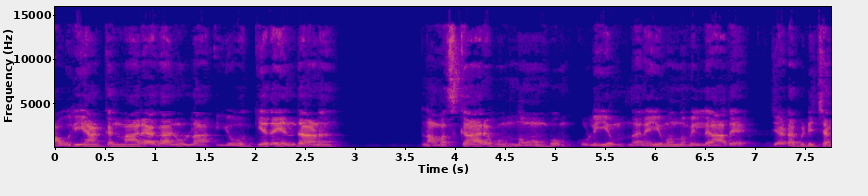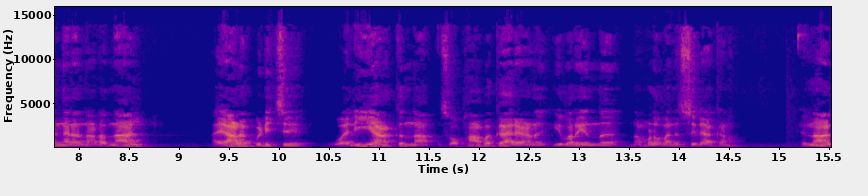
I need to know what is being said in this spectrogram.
ഔലിയാക്കന്മാരാകാനുള്ള യോഗ്യത എന്താണ്? നമസ്കാരവും നോമ്പും കുളിയും നനയുമൊന്നുമില്ലാതെ ജട പിടിച്ചങ്ങനെ നടന്നാൽ അയാളെ പിടിച്ച് വലിയാക്കുന്ന സ്വഭാവക്കാരാണ് ഇവർ എന്ന് നമ്മൾ മനസ്സിലാക്കണം. എന്നാൽ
